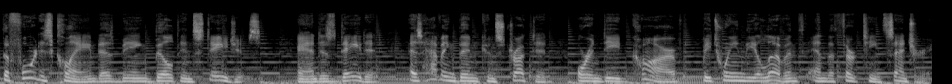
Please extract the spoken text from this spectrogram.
The fort is claimed as being built in stages and is dated as having been constructed or indeed carved between the 11th and the 13th century.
